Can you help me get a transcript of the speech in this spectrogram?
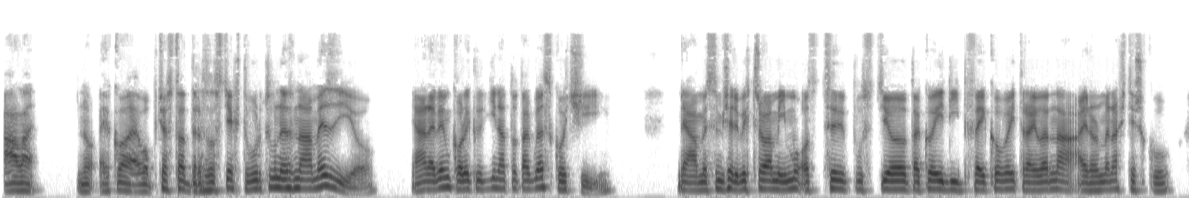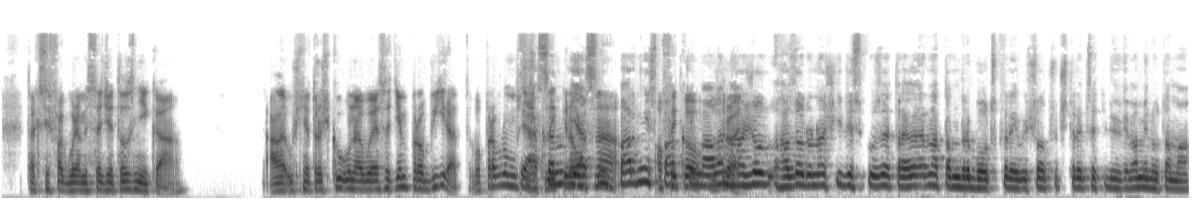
Ale no jako je, občas ta drzost těch tvůrců nezná mezí, jo. Já nevím, kolik lidí na to takhle skočí. Já myslím, že kdybych třeba mýmu otci pustil takový deepfakeový trailer na Ironmana 4, tak si fakt bude myslet, že to vzniká. Ale už mě trošku unavuje se tím probírat. Opravdu musíš já jsem, já jsem pár dní zpátky málem házel, házel do naší diskuze trailer na Thunderbolts, který vyšel před 42 minutama.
